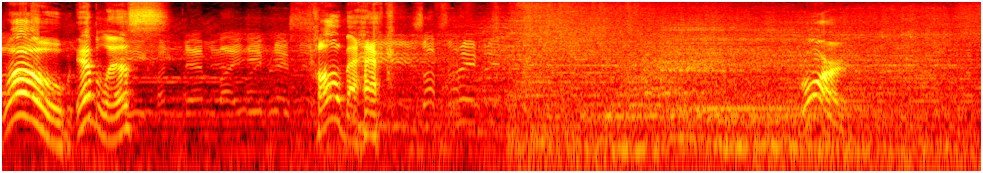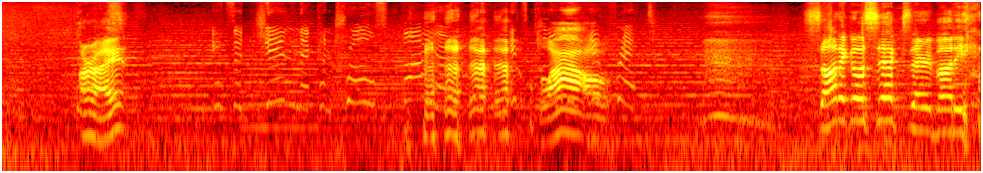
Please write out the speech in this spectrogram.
Whoa! Iblis! Callback! Roar! Alright. It's a djinn that controls fire. it's Wow. Ifrit. Sonic 06, everybody! I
